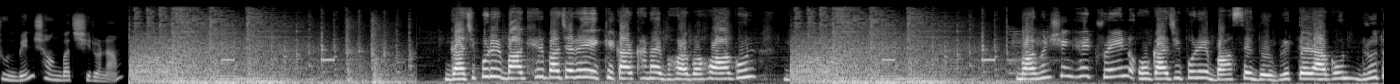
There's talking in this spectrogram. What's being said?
শুনবেন সংবাদ শিরোনাম। গাজীপুরের বাঘের বাজারে একটি কারখানায় ভয়াবহ আগুন। ময়মনসিংহে ট্রেন ও গাজীপুরে বাসে দুর্বৃত্তের আগুন। দ্রুত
